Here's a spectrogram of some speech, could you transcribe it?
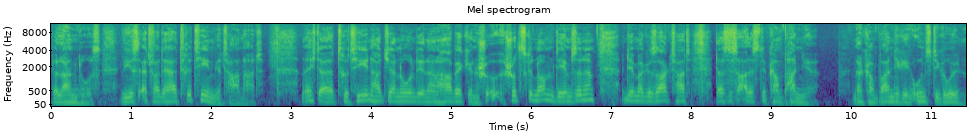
belanglos, wie es etwa der Herr Trittin getan hat. Nicht? Der Herr Trittin hat ja nun den Herrn Habeck in Schutz genommen, in dem Sinne, indem er gesagt hat, das ist alles eine Kampagne. Eine Kampagne gegen uns, die Grünen.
